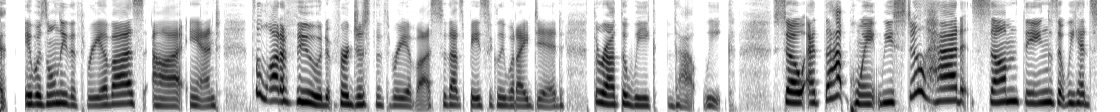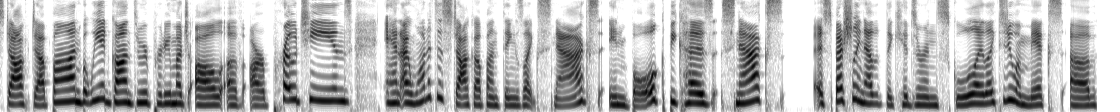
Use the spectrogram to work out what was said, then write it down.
it. It was only the three of us, uh, and it's a lot of food for just the three of us. So that's basically what I did throughout the week that week. So at that point, we still had some things that we had stocked up on, but we had gone through pretty much all of our proteins. And I wanted to stock up on things like snacks in bulk because snacks especially now that the kids are in school, I like to do a mix of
